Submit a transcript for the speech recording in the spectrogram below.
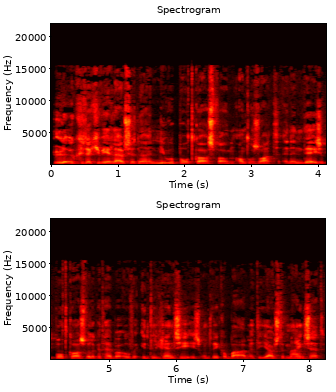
Leuk dat je weer luistert naar een nieuwe podcast van Anton Zwart. En in deze podcast wil ik het hebben over intelligentie is ontwikkelbaar met de juiste mindset.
